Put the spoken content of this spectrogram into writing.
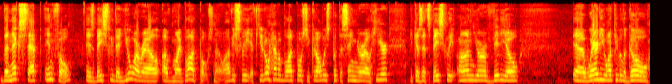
the next step info is basically the URL of my blog post. Now, obviously, if you don't have a blog post, you could always put the same URL here because it's basically on your video. Uh, where do you want people to go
